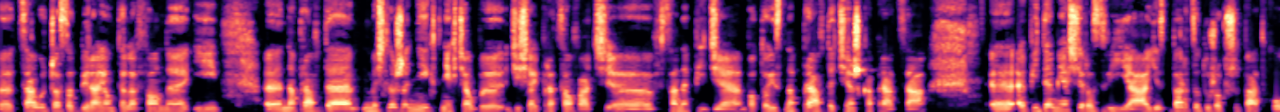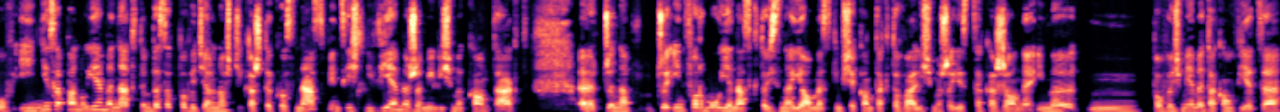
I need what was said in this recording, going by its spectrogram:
y, cały czas odbierają telefony i y, naprawdę myślę, że nikt nie chciałby dzisiaj pracować y, w sanepidzie, bo to jest naprawdę ciężka praca. E, epidemia się rozwija, jest bardzo dużo przypadków i nie zapanujemy nad tym bez odpowiedzialności każdego z nas. Więc jeśli wiemy, że mieliśmy kontakt, e, czy, na, czy informuje nas ktoś znajomy, z kim się kontaktowaliśmy, że jest zakażony i my mm, poweźmiemy taką wiedzę,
